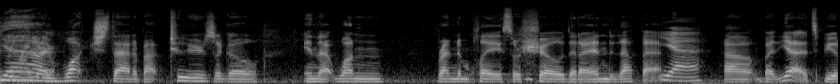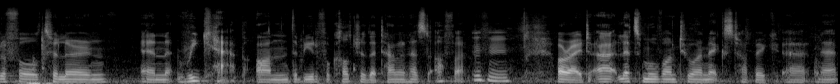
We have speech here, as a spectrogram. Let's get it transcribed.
yeah, I watched that about two years ago in that one random place or show that I ended up at. Yeah. Uh, but yeah, it's beautiful to learn and recap on the beautiful culture that Thailand has to offer. Mm-hmm. All right, uh, let's move on to our next topic, uh, Nat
